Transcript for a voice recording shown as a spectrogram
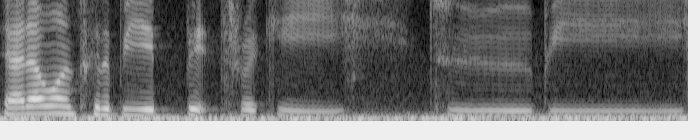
Yeah, that one's gonna be a bit tricky to be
